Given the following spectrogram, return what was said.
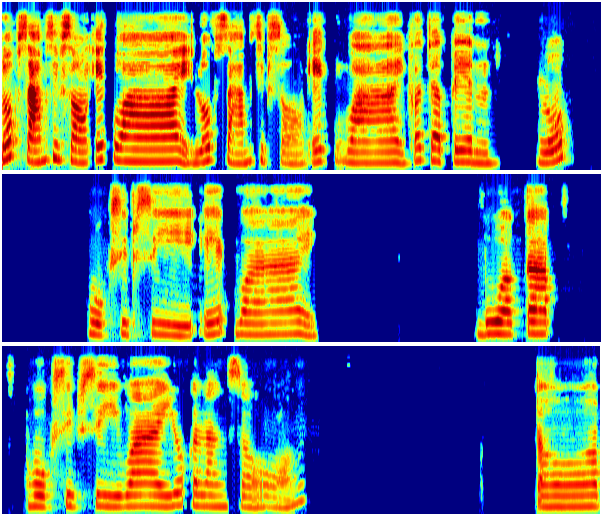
ลบ 32xy ลบ 32xy ก็จะเป็น ลบ 64xy บวกกับ 64y ยกกำลังสอง ตอบ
